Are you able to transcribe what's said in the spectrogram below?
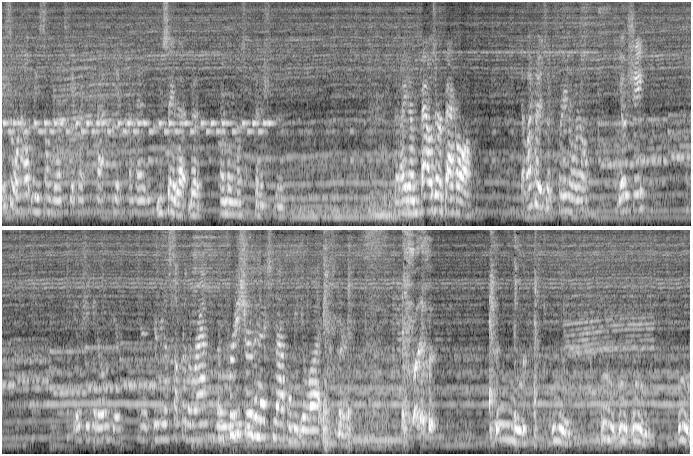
This will help me somewhat to get that get ahead. You say that, but I'm almost finished. Get that item. Bowser, back off. I like how you took three in a row. Yoshi. Yoshi, get over here. You're, you're gonna suffer the wrath of the I'm pretty sure the next map will be a lot easier. Ooh. Ooh. Ooh, ooh, ooh. Ooh.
